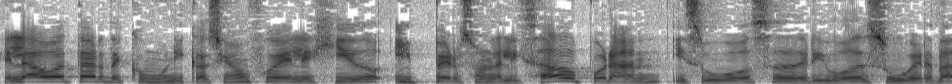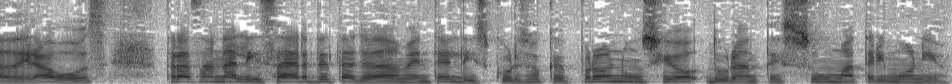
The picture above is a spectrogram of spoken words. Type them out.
El avatar de comunicación fue elegido y personalizado por Anne y su voz se derivó de su verdadera voz tras analizar detalladamente el discurso que pronunció durante su matrimonio.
